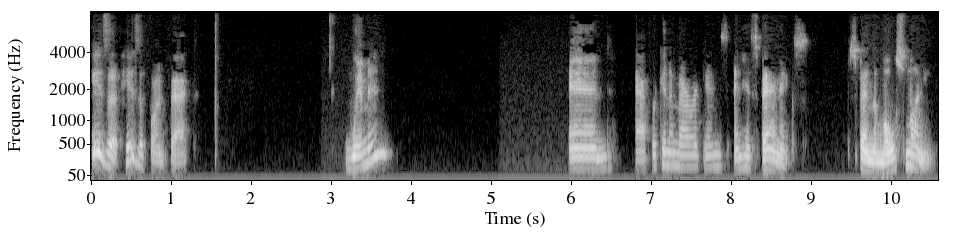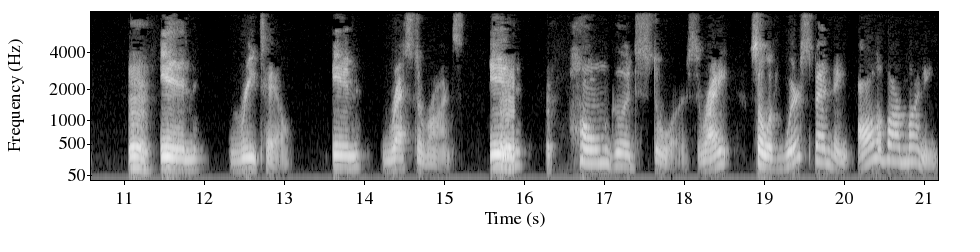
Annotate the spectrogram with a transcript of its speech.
here's a here's a fun fact. Women and African Americans and Hispanics spend the most money Mm. in retail, in restaurants, in Mm. home goods stores, right? So if we're spending all of our money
